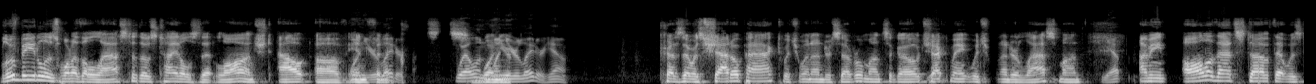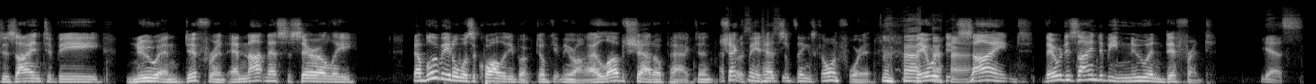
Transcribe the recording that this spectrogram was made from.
Blue Beetle is one of the last of those titles that launched out of One year later. Crisis. Well, and one, year, later, yeah. because there was Shadow Pact, which went under several months ago, Checkmate, which went under last month. Yep. I mean, all of that stuff that was designed to be new and different, and not necessarily. Now, Blue Beetle was a quality book. Don't get me wrong. I loved Shadow Pact, and thought it was a Checkmate had some things going for it. They were designed. They were designed to be new and different. Yes.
